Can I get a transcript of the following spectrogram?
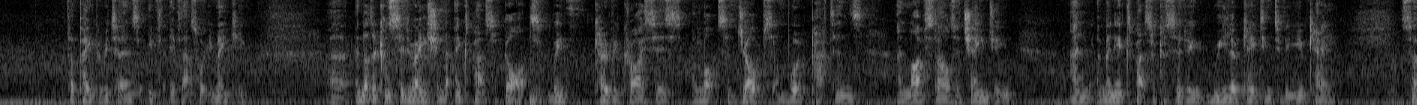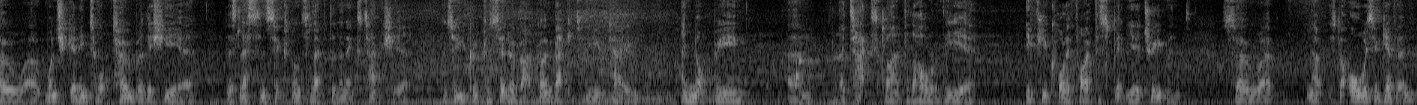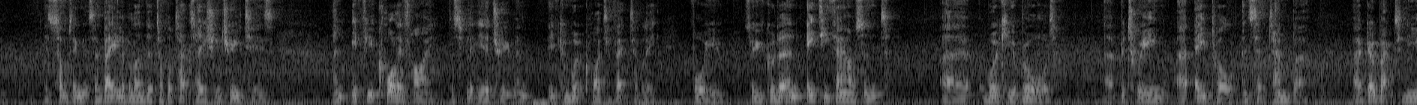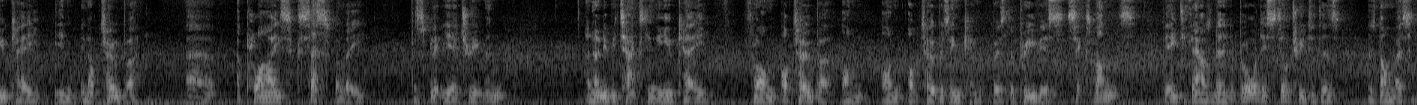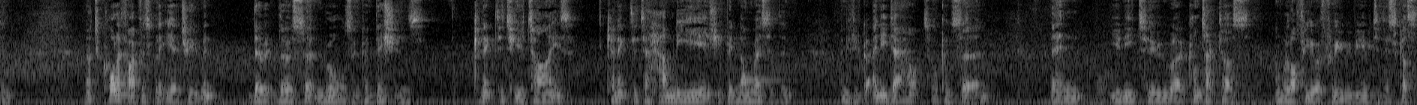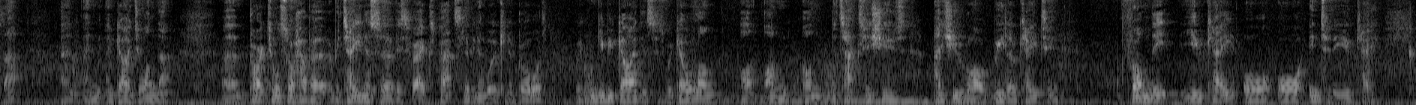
for paper returns if, if that's what you're making. Uh, another consideration that expats have got with COVID crisis, lots of jobs and work patterns and lifestyles are changing, and, many expats are considering relocating to the UK. So uh, once you get into October this year, there's less than six months left in the next tax year, and so you could consider about going back into the UK and not being um, a tax client for the whole of the year if you qualify for split year treatment. So uh, now, it's not always a given. It's something that's available under double taxation treaties. And if you qualify for split year treatment, it can work quite effectively for you. So you could earn 80,000 uh, working abroad uh, between uh, April and September, uh, go back to the UK in, in October, uh, apply successfully for split year treatment, and only be taxed in the UK from October on, on October's income, whereas the previous six months, the 80,000 earned abroad is still treated as, as non-resident. Now to qualify for split year treatment, there, there are certain rules and conditions connected to your ties, connected to how many years you've been non-resident. And if you've got any doubt or concern, then you need to uh, contact us and we'll offer you a free review to discuss that and, and, and guide you on that. Um, ProAct also have a, a retainer service for expats living and working abroad. We can give you guidance as we go along on, on, on the tax issues as you are relocating from the UK or, or into the UK.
